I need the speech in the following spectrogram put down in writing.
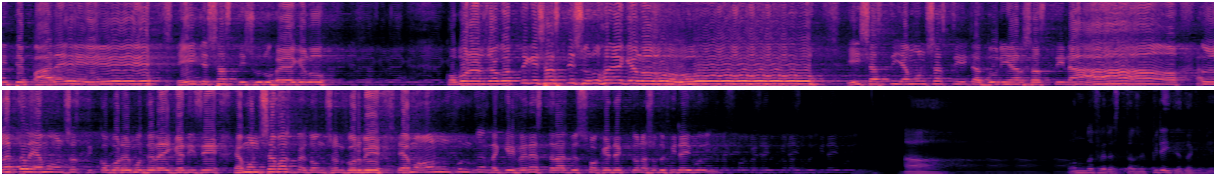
দিতে পারে, এই যে শাস্তি শুরু হয়ে গেল। কবরের জগৎ থেকে শাস্তি শুরু হয়ে গেল। এই শাস্তি এমন শাস্তি, এটা দুনিয়ার শাস্তি না। আল্লাহ তালা এমন শাস্তি কবরের মধ্যে রেখে দিছে, এমন সব আসবে দংশন করবে, এমন নাকি ফেরেস্তার আসবে শখে দেখতো না, শুধু ফিরাইবই। আ অন্ধ আসবে ফিরাইতে থাকবে।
